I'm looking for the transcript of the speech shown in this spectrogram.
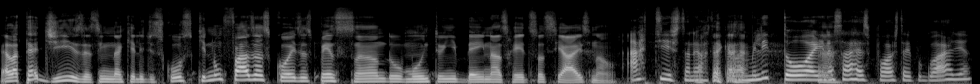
Ela até diz, assim, naquele discurso, que não faz as coisas pensando muito em ir bem nas redes sociais, não. Artista, né, Ortega? Ela militou aí é. nessa resposta aí pro Guardian.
